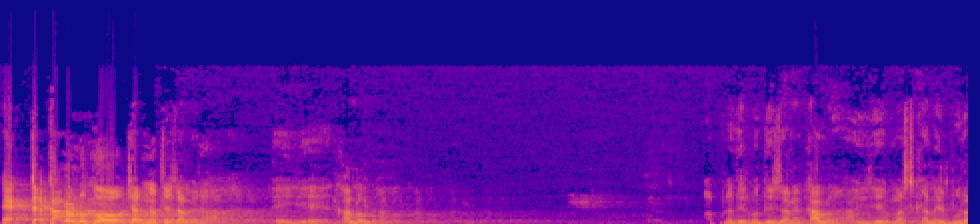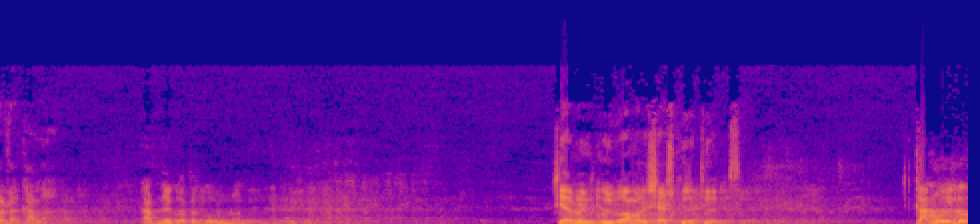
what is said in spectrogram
একটা কালো লোক জান্নাতে যাবে না। এই যে কালো লোক। আপনাদের মধ্যে যারা কালো, এই যে মাঝখানের বুড়াটা কালা আপনার কথা কম নয় চেয়ারম্যান কইব, আমার শেষ করে থুয়ে গেছে। কালো হইলেও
